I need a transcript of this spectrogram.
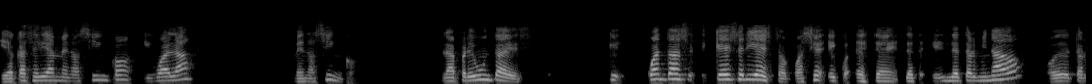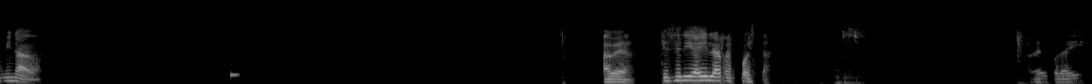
Y acá sería menos 5 igual a menos 5. La pregunta es, ¿qué, cuántas, ¿qué sería esto? Este, det- ¿Indeterminado o determinado? A ver, ¿qué sería ahí la respuesta? A ver, por ahí.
